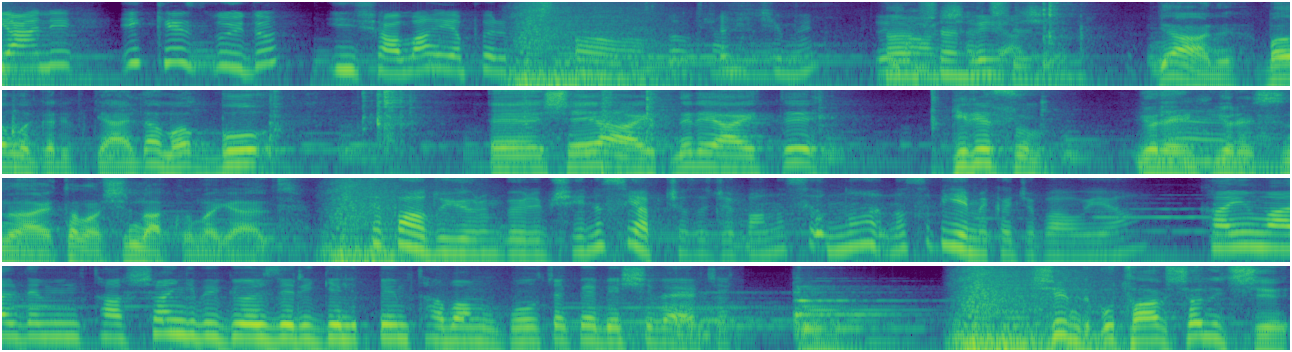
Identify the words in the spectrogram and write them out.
Yani ilk kez duydum. İnşallah yaparım. Tavşan içi mi? Tavşan içi. Yani bana da garip geldi ama bu e, şeye ait, nereye aitti? Giresun yöre, yöresine ait. Tamam şimdi aklıma geldi. İlk defa duyuyorum böyle bir şey. Nasıl yapacağız acaba? Nasıl na- nasıl bir yemek acaba o ya? Kayınvalidemin tavşan gibi gözleri gelip benim tabağımı bulacak ve beşi verecek. Şimdi bu tavşan içi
